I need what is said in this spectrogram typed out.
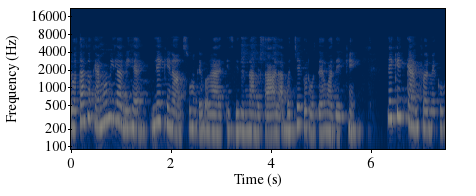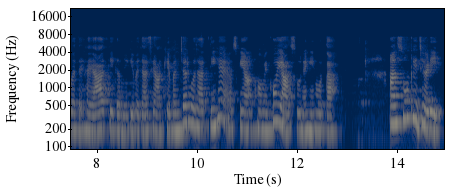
रोता तो कैमोमिला भी है, लेकिन आंसुओं के बगैर इसकी ज़िंदा मिसाल आप बच्चे को रोते हुआ देखें। लेकिन कैम्फर में कुत हयात की कमी की वजह से आँखें बंजर हो जाती हैं, उसकी आँखों में कोई आँसू नहीं होता। आंसुओं की झड़ी।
